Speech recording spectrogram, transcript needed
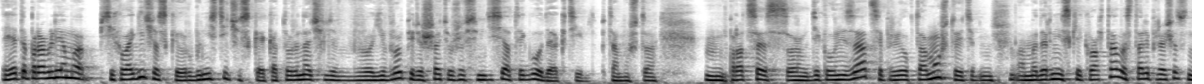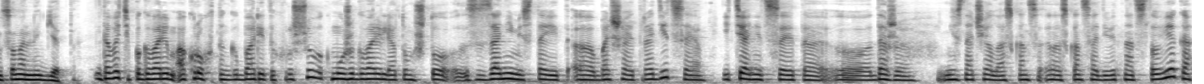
И это проблема психологическая, урбанистическая, которую начали в Европе решать уже в 70-е годы активно, потому что процесс э, деколонизации привел к тому, что эти модернистские кварталы стали превращаться в национальные гетто. Давайте поговорим о крохотных габаритах хрущевок. Мы уже говорили о том, что за ними стоит э, большая традиция, и тянется это э, даже не с начала, а с конца, э, с конца XIX века,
